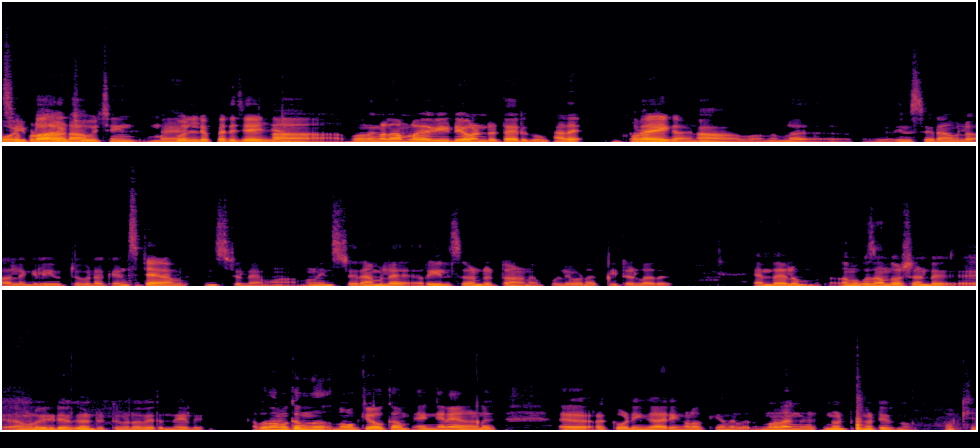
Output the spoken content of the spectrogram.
പോയി വലിയ പരിചയമില്ല. അപ്പൊ നിങ്ങൾ നമ്മളെ വീഡിയോ കണ്ടിട്ടായിരിക്കും. അതെ കാണും. ആ അപ്പോൾ നമ്മളെ ഇൻസ്റ്റാഗ്രാമിലോ അല്ലെങ്കിൽ യൂട്യൂബിലൊക്കെ ഇൻസ്റ്റാഗ്രാമിൽ ഇൻസ്റ്റാഗ്രാം നമ്മൾ ഇൻസ്റ്റാഗ്രാമിലെ റീൽസ് കണ്ടിട്ടാണ് പുള്ളിയോട് എത്തിയിട്ടുള്ളത്. എന്തായാലും നമുക്ക് സന്തോഷമുണ്ട് നമ്മൾ വീഡിയോ ഒക്കെ കണ്ടിട്ട് ഇവിടെ വരുന്നതിൽ അപ്പോൾ നമുക്കൊന്ന് നോക്കി നോക്കാം എങ്ങനെയാണ് റെക്കോർഡിങ് കാര്യങ്ങളൊക്കെ എന്നുള്ളത്. നിങ്ങൾ ഇങ്ങോട്ട് ഇങ്ങോട്ടിരുന്നു ഓക്കെ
